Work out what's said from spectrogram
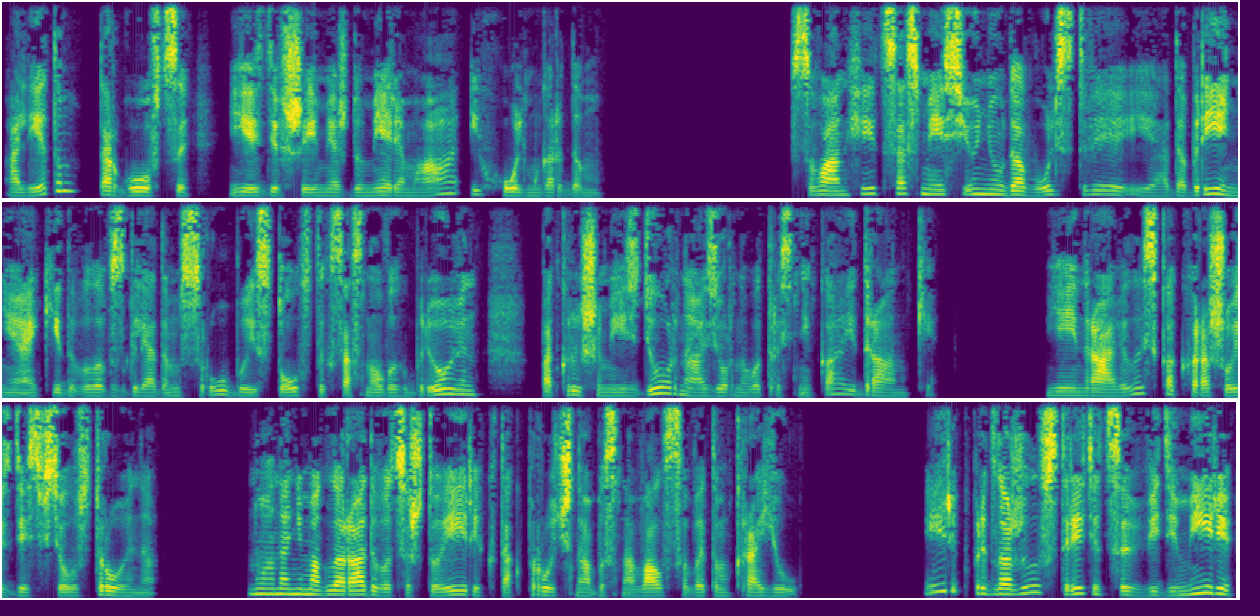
а летом — торговцы, ездившие между Мерема и Хольмгардом. Сванхейт со смесью неудовольствия и одобрения окидывала взглядом срубы из толстых сосновых бревен под крышами из дерна, озерного тростника и дранки. Ей нравилось, как хорошо здесь все устроено но она не могла радоваться, что Эрик так прочно обосновался в этом краю. Эрик предложил встретиться в Видимире,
